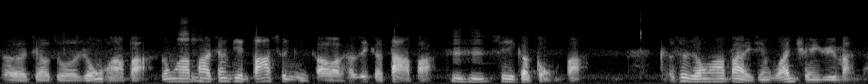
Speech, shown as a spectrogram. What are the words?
个叫做荣华坝，荣华坝将近八十米高啊，它是一个大坝。嗯哼。是一个拱坝，可是荣华坝已经完全淤满了。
